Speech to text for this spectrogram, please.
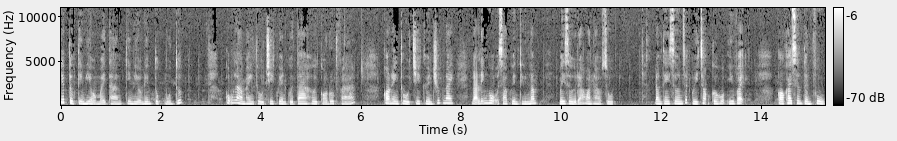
Tiếp tục tìm hiểu mấy tháng, Tìm hiểu liên tục bốn thức. Cũng làm hành thủ chi quyền của ta hơi có đột phá. Còn hành thủ chi quyền trước nay Đã lĩnh ngộ ra quyền thứ 5 Bây giờ đã hoàn hảo rồi. Đằng Thanh Sơn rất quý trọng cơ hội như vậy. Có khai sơn tuần phủ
